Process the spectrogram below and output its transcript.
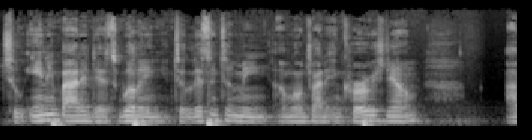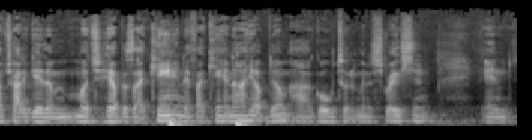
to anybody that's willing to listen to me. I'm gonna try to encourage them. I'll try to get them much help as I can. If I cannot help them, I'll go to the administration and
